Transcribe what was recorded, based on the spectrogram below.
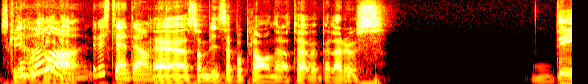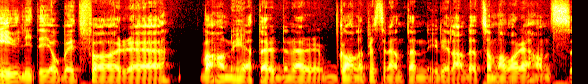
skrivbordslåda. det visste jag inte om. Eh, som visar på planer att ta över Belarus. Det är ju lite jobbigt för, eh, vad han nu heter, den där galna presidenten i det landet som har varit hans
